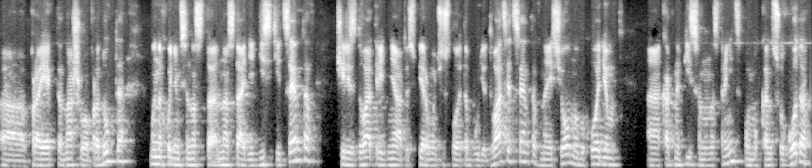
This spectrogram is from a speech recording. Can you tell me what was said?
проекта, нашего продукта. Мы находимся на, на стадии 10 центов. Через 2-3 дня, то есть первому число это будет 20 центов. На ICO мы выходим, как написано на странице, по-моему, к концу года,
